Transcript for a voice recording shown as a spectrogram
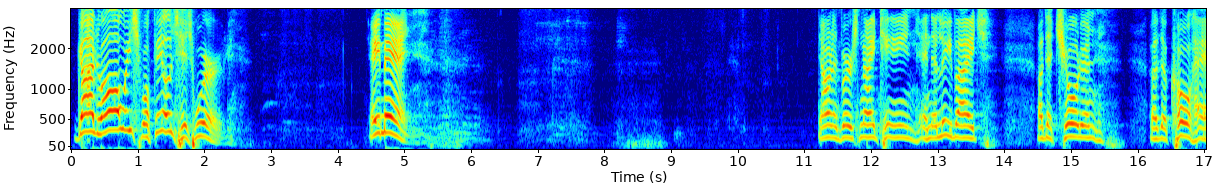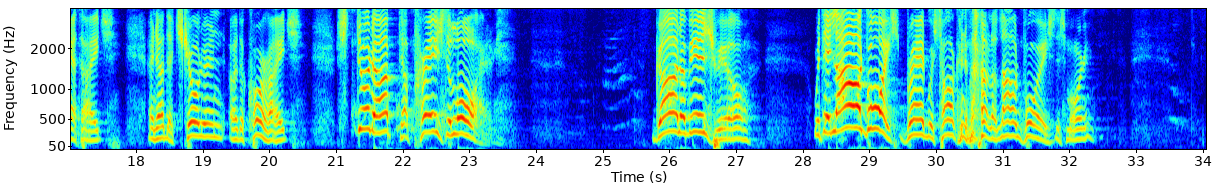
God always fulfills His word. Amen. Down in verse 19, and the Levites of the children of the Kohathites and of the children of the Korhites stood up to praise the Lord God of Israel, with a loud voice. Brad was talking about a loud voice this morning.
